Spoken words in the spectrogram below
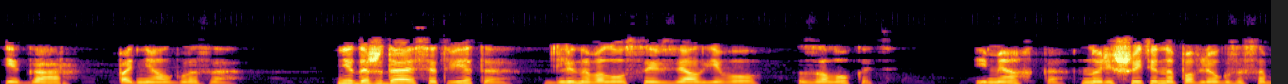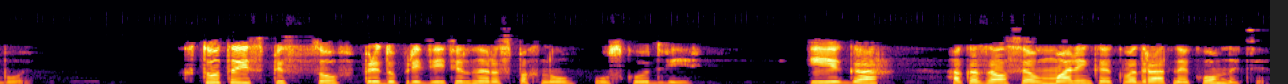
Игар поднял глаза. Не дожидаясь ответа, длинноволосый взял его за локоть и мягко, но решительно повлек за собой. Кто-то из песцов предупредительно распахнул узкую дверь, и Игар оказался в маленькой квадратной комнате,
